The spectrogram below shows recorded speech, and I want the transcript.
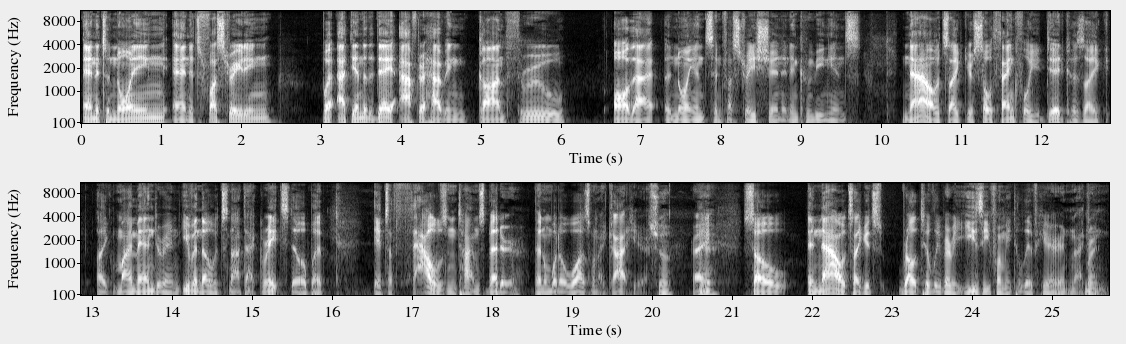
and it's annoying and it's frustrating. But at the end of the day, after having gone through all that annoyance and frustration and inconvenience, now it's like you're so thankful you did because like like my Mandarin, even though it's not that great still, but it's a thousand times better than what it was when I got here. Sure. Right. Yeah. So and now it's like it's relatively very easy for me to live here and I can Right.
